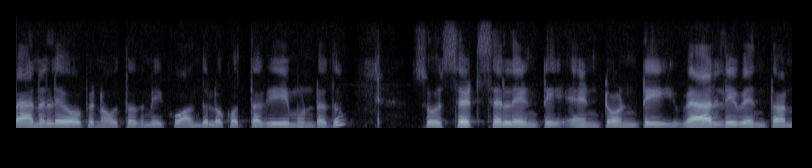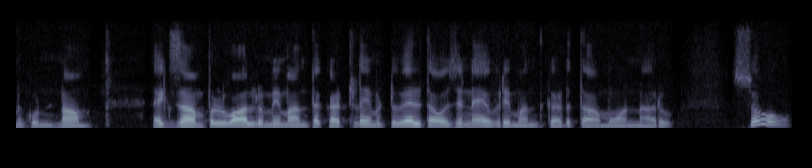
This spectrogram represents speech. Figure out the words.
ప్యానలే ఓపెన్ అవుతుంది మీకు. అందులో కొత్తగా ఏముండదు. సో సెట్ సెల్ ఏంటి? ఎన్ ట్వంటీ. వాల్యూ ఎంత అనుకుంటున్నాం? ఎగ్జాంపుల్ వాళ్ళు మేము అంత కట్టలేము ట్వెల్వ్ థౌజండ్ ఎవ్రీ మంత్ కడతాము అన్నారు. సో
